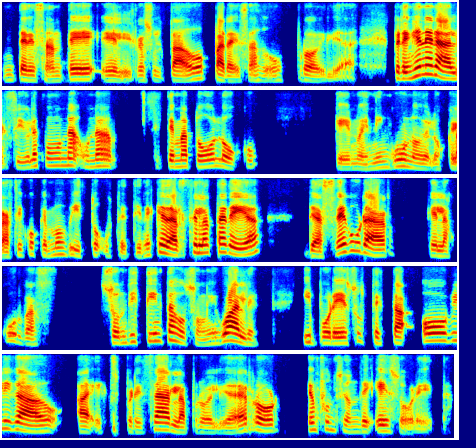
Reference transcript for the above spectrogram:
Interesante el resultado para esas dos probabilidades. Pero en general, si yo les pongo un sistema todo loco, que no es ninguno de los clásicos que hemos visto, usted tiene que darse la tarea de asegurar que las curvas son distintas o son iguales. Y por eso usted está obligado a expresar la probabilidad de error en función de E sobre eta.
